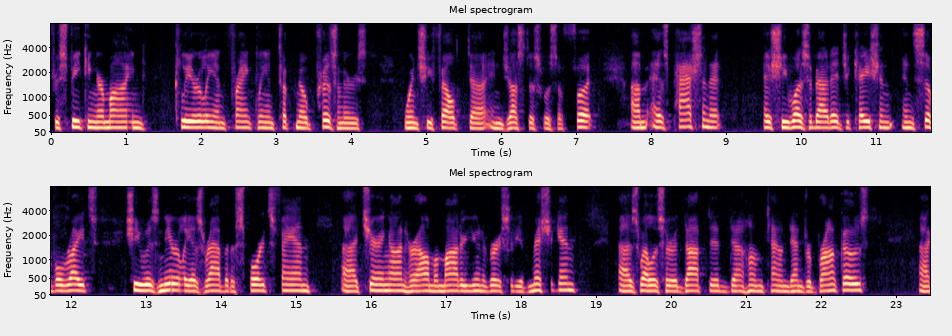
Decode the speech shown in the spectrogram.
for speaking her mind clearly and frankly and took no prisoners when she felt uh, injustice was afoot. Um, as passionate as she was about education and civil rights, she was nearly as rabid a sports fan, uh, cheering on her alma mater, University of Michigan, as well as her adopted uh, hometown Denver Broncos. Uh,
